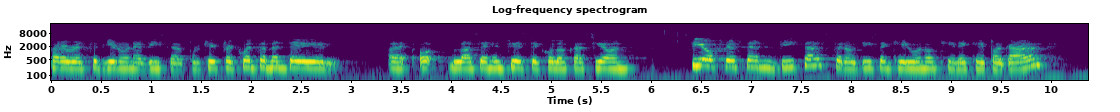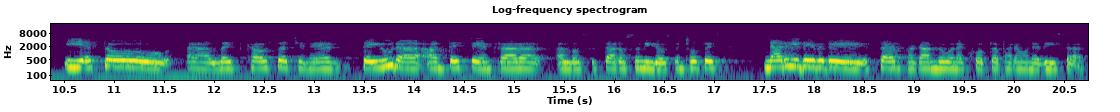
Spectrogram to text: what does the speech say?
para recibir una visa, porque frecuentemente eh, las agencias de colocación sí ofrecen visas, pero dicen que uno tiene que pagar y eso ah, les causa tener deuda antes de entrar a, los Estados Unidos. Entonces, nadie debe de estar pagando una cuota para una visa.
